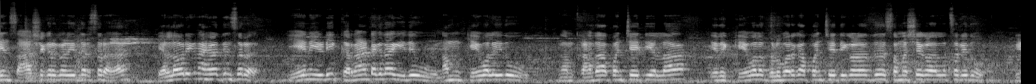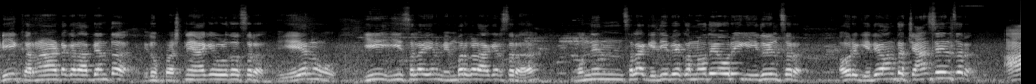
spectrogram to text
ಏನು ಶಾಸಕರುಗಳಿದ್ದಾರೆ ಸರ್? ಎಲ್ಲರಿಗೆ ನಾ ಹೇಳ್ತೀನಿ ಸರ್. ಏನು ಇಡೀ ಕರ್ನಾಟಕದಾಗ ಇದು ನಮ್ಮ ಕೇವಲ ಇದು ನಮ್ಮ ಕಣದ ಪಂಚಾಯತಿ ಅಲ್ಲ, ಇದು ಕೇವಲ ಗುಲ್ಬರ್ಗ ಪಂಚಾಯತಿಗಳದ್ದು ಸಮಸ್ಯೆಗಳಲ್ಲ ಸರ್ ಇದು. ಇಡೀ ಕರ್ನಾಟಕದಾದ್ಯಂತ ಇದು ಪ್ರಶ್ನೆ ಆಗೇ ಉಳಿದ ಸರ್. ಏನು ಈ ಈ ಸಲ ಏನು ಮೆಂಬರ್ಗಳಾಗ್ಯಾರ ಸರ್? ಮುಂದಿನ ಸಲ ಗೆದಿಬೇಕು ಅನ್ನೋದೇ ಅವ್ರಿಗೆ ಇದು ಇಲ್ಲ ಸರ್. ಅವ್ರಿಗೆ ಅಂತ ಚಾನ್ಸೇ ಇಲ್ಲ ಸರ್. ಆ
